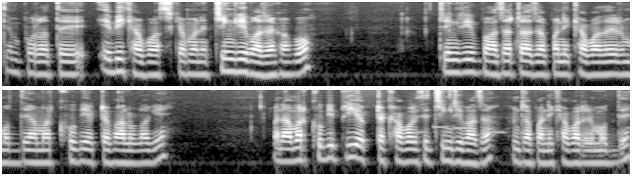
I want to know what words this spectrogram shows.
টেম্পুরাতে এবি খাব, আজকে মানে চিংড়ি ভাজা খাব। চিংড়ি ভাজাটা জাপানি খাবারের মধ্যে আমার খুবই একটা ভালো লাগে। মানে আমার খুবই প্রিয় একটা খাবার হচ্ছে চিংড়ি ভাজা, জাপানি খাবারের মধ্যে।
